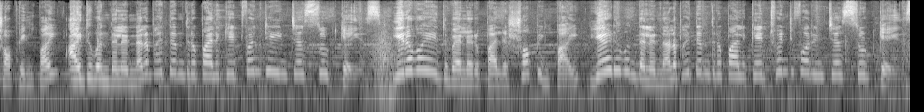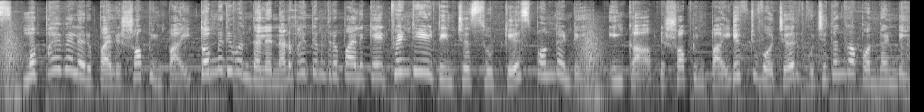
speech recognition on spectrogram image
షాపింగ్ పై ఐదు వందల నలభై తొమ్మిది రూపాయలకి ట్వంటీ ఇంచెస్ సూట్ కేస్ ఇరవై ఐదు వేల రూపాయల షాపింగ్ పై ఏడు వందల నలభై తొమ్మిది రూపాయలకే ట్వంటీ ఫోర్ ఇంచెస్ సూట్ కేస్ ముప్పై వేల రూపాయల షాపింగ్ పై తొమ్మిది వందల నలభై తొమ్మిది రూపాయలకే ట్వంటీ ఎయిట్ ఇంచెస్ సూట్ కేస్ పొందండి. ఇంకా షాపింగ్ పై గిఫ్ట్ వోచర్ ఉచితంగా పొందండి.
